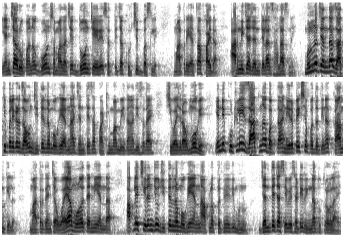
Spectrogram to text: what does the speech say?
यांच्या रूपानं गोंड समाजाचे दोन चेहरे सत्तेच्या खुर्चीत बसले. मात्र याचा फायदा आर्नीच्या जनतेला झालाच नाही. म्हणूनच यंदा जातीपलीकडे जाऊन जितेंद्र मोघे यांना जनतेचा पाठिंबा मिळताना दिसत आहे. शिवाजीराव मोघे यांनी कुठलीही जात न बघता निरपेक्ष पद्धतीनं काम केलं. मात्र त्यांच्या वयामुळं त्यांनी यंदा आपले चिरंजीव जितेंद्र मोघे यांना आपलं प्रतिनिधी म्हणून जनतेच्या सेवेसाठी रिंगणात उतरवलं आहे.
